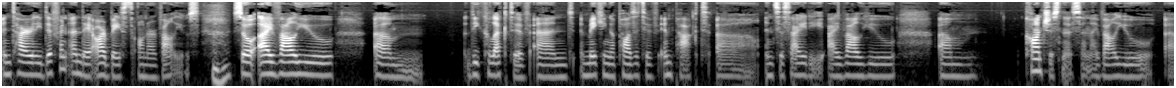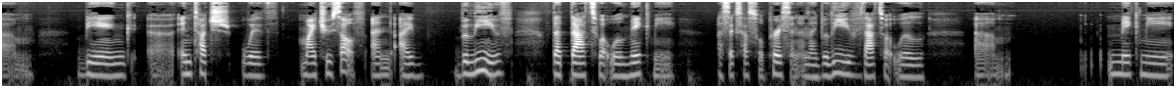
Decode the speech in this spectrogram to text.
entirely different and they are based on our values. Mm-hmm. So I value um, the collective and making a positive impact uh, in society. I value um, consciousness and I value um, being uh, in touch with my true self. And I believe that that's what will make me a successful person. And I believe that's what will um, make me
